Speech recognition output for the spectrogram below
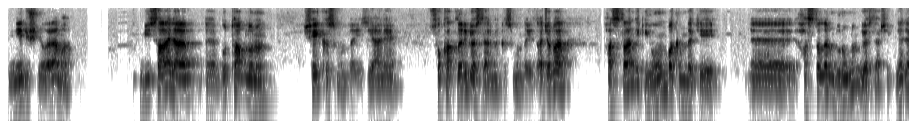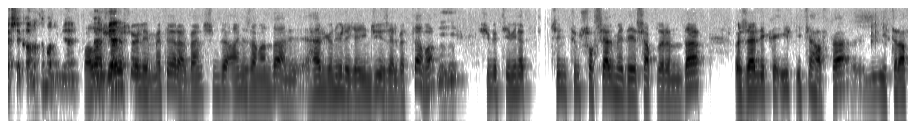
ne düşünüyorlar ama biz hala e, bu tablonun şey kısmındayız. Yani sokakları gösterme kısmındayız. Acaba hastanedeki yoğun bakımdaki e, hastaların durumunu mu göstersek? Ne dersek anlatamadım yani. Vallahi yani şöyle ben... söyleyeyim Mete Erer. Ben şimdi aynı zamanda hani her yönüyle yayıncıyız elbette ama hı hı. şimdi TVNet'in tüm sosyal medya hesaplarında özellikle ilk iki hafta bir itiraf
